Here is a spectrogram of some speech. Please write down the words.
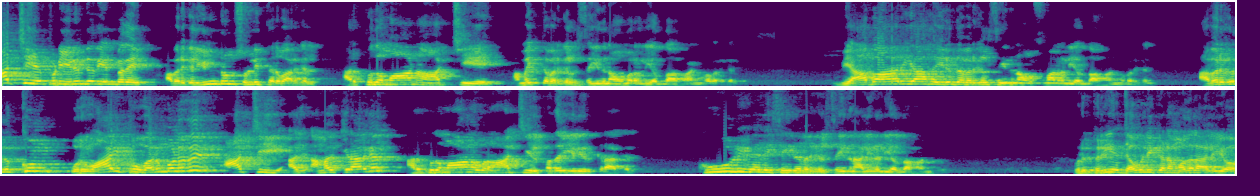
ஆட்சி எப்படி இருந்தது என்பதை அவர்கள் இன்றும் சொல்லி தருவார்கள். அற்புதமான ஆட்சியை அமைத்தவர்கள் செய்தனா உமர் அலி அல்லாஹ் அவர்கள். வியாபாரியாக இருந்தவர்கள் செய்தனா உஸ்மான் அலி அல்லாஹ் அவர்கள். அவர்களுக்கும் ஒரு வாய்ப்பு வரும் பொழுது ஆட்சி அது அமர்க்கிறார்கள். அற்புதமான ஒரு ஆட்சியில் பதவியில் இருக்கிறார்கள். கூலி வேலை செய்தவர்கள் செய்தன அலி அலி அல்லாஹ் ஒரு பெரிய ஜவுளி கடை முதலாளியோ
